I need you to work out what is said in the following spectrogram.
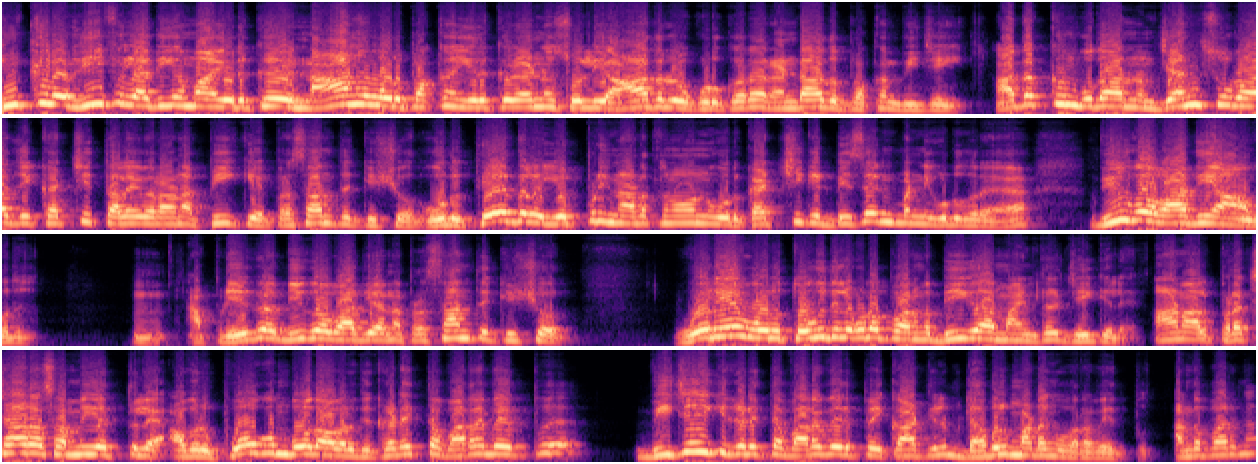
இங்க்ல ரீஃபில் அதிகமா இருக்கு நானும் ஒரு பக்கம் இருக்கிறேன்னு சொல்லி ஆதரவு கொடுக்கிற ரெண்டாவது பக்கம் விஜய். அதற்கும் உதாரணம் ஜன்சுராஜ் கட்சி தலைவரான பி கே பிரசாந்த் கிஷோர். ஒரு தேர்தலை எப்படி நடத்தணும்னு ஒரு கட்சிக்கு டிசைன் பண்ணி கொடுக்குற வியூகவாதியா அவரு. அப்படி இருக்கிற வியூகவாதியான பிரசாந்த் கிஷோர். ஒரே ஒரு தொகுதியில் கூட பாருங்க பீகார் மாநிலத்தில் ஜெயிக்கல. ஆனால் பிரச்சார சமயத்தில் அவர் போகும்போது அவருக்கு கிடைத்த வரவேற்பு விஜய்க்கு கிடைத்த வரவேற்பை காட்டிலும் டபுள் மடங்கு வரவேற்பு. அங்க பாருங்க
